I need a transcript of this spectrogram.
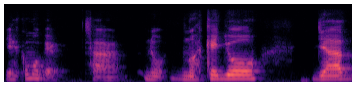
Y es como que, o sea, no, no es que yo ya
